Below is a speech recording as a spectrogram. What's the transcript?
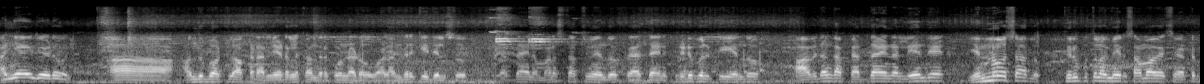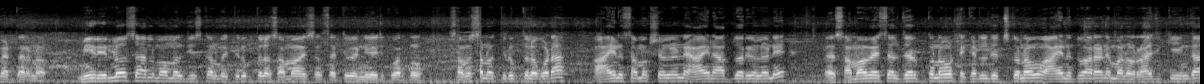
అన్యాయం చేయడం అందుబాటులో అక్కడ లీడర్లకు అందరికీ ఉన్నాడు. వాళ్ళందరికీ తెలుసు. పెద్ద ఆయన మనస్తత్వం ఏందో పెద్ద ఆయన క్రెడిబిలిటీ ఏందో ఆ విధంగా పెద్ద ఆయన లేదే ఎన్నోసార్లు తిరుపతిలో మీరు సమావేశం ఎట్ట పెడతారన్నారు. మీరు ఎన్నోసార్లు మమ్మల్ని తీసుకొని పోయి తిరుపతిలో సమావేశం సత్యవేడి నియోజకవర్గం సంవత్సరం తిరుపతిలో కూడా ఆయన సమక్షంలోనే ఆయన ఆధ్వర్యంలోనే సమావేశాలు జరుపుకున్నాము టికెట్లు తెచ్చుకున్నాము. ఆయన ద్వారానే మనం రాజకీయంగా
